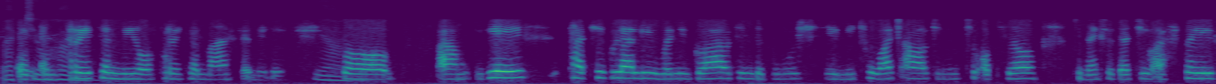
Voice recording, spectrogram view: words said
Back and, and home. threaten me or threaten my family. Yeah. So um, yes, particularly when you go out in the bush, you need to watch out. You need to observe to make sure that you are safe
